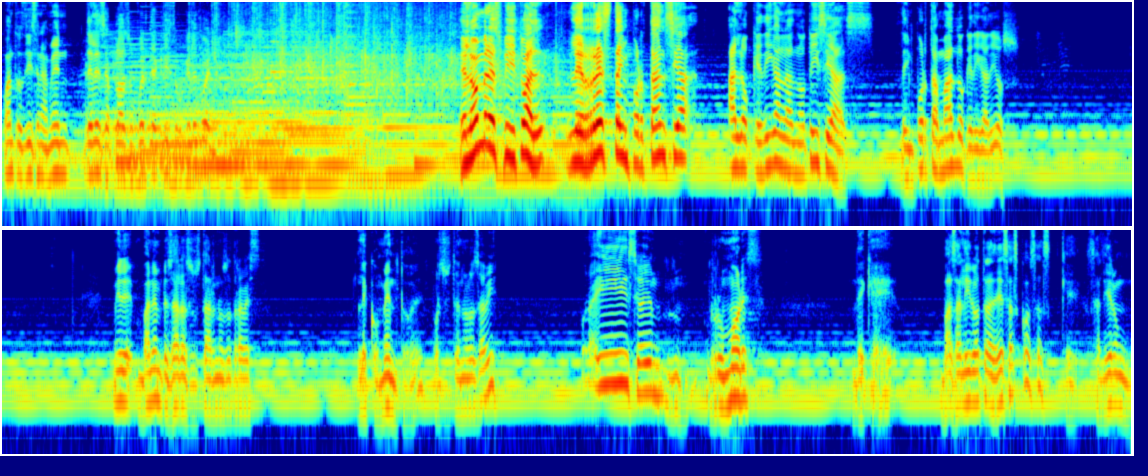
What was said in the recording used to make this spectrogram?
¿Cuántos dicen amén? Denle ese aplauso fuerte a Cristo porque Él es bueno. El hombre espiritual le resta importancia a lo que digan las noticias. Le importa más lo que diga Dios. Mire, van a empezar a asustarnos otra vez. Le comento, ¿eh? por si usted no lo sabía. Por ahí se oyen rumores de que va a salir otra de esas cosas que salieron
